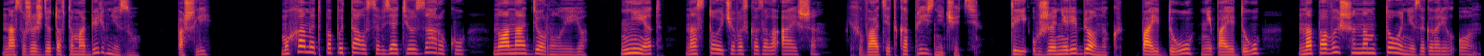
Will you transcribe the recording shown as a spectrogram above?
«Нас уже ждет автомобиль внизу. Пошли». Мухаммед попытался взять ее за руку, но она отдернула ее. «Нет», — настойчиво сказала Айша. «Хватит капризничать. Ты уже не ребенок. Пойду, не пойду». На повышенном тоне заговорил он.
